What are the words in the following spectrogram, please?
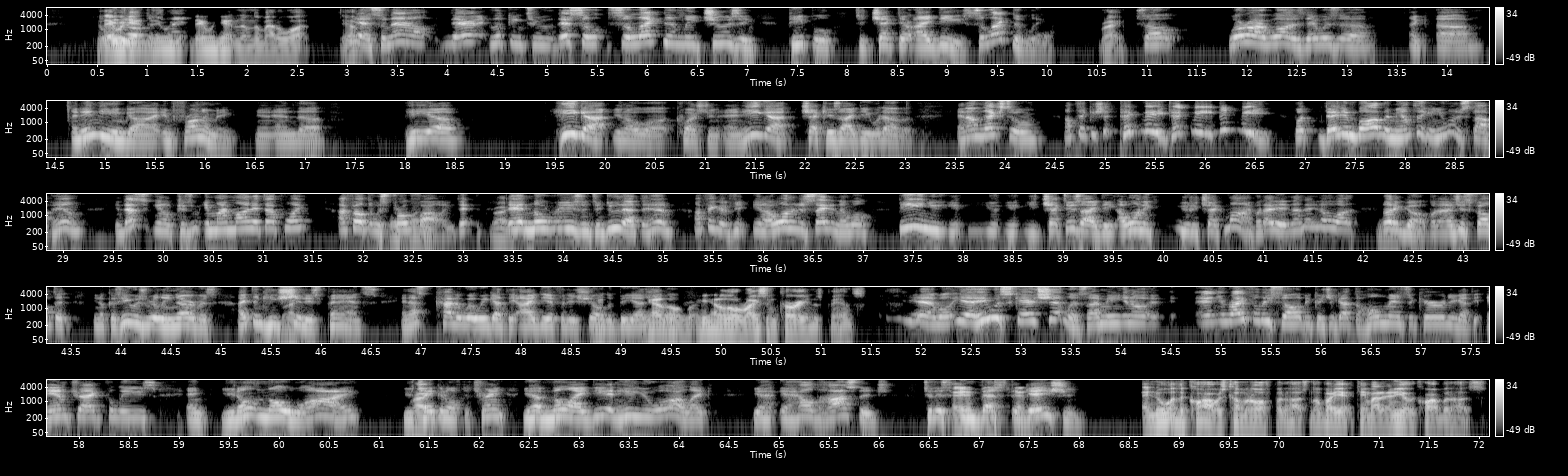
They We were getting, the they were, they were getting them no matter what. Yep. Yeah, so now they're looking to they're se- selectively choosing people to check their IDs selectively. Right. So where I was, there was a, a um, an Indian guy in front of me, and, and uh, he uh, he got you know uh, questioned, and he got check his ID, whatever. And I'm next to him. I'm thinking, shit, pick me, pick me, pick me. But they didn't bother me. I'm thinking, you want to stop him, and that's you know, because in my mind at that point, I felt it was Profiling. They, Right. they had no reason to do that to him. I figured, if you, you know, I wanted to say to them, well, being you you you, you, checked his ID, I wanted you to check mine, but I didn't. And you know what? Let it go. But I just felt that you know because he was really nervous. I think he shit his pants, and that's kind of where we got the idea for this show, the BS He had a little, he had a little rice and curry in his pants. Yeah, well, yeah, he was scared shitless. I mean, you know, and rightfully so because you got the Homeland Security, you got the Amtrak police, and you don't know why you're Right. taken off the train. You have no idea, and here you are, like you you're held hostage to this And- and- and- investigation. And no other car was coming off but us. Nobody came out of any other car but us.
